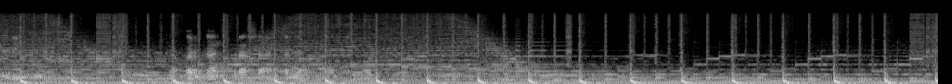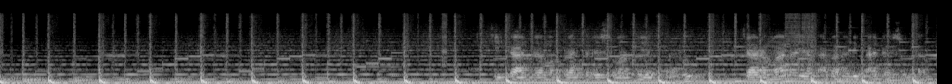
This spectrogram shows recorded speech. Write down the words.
berikut. Gambarkan perasaan kalian emosi. Jika Anda mempelajari sesuatu yang baru, cara mana yang akan Anda suka?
